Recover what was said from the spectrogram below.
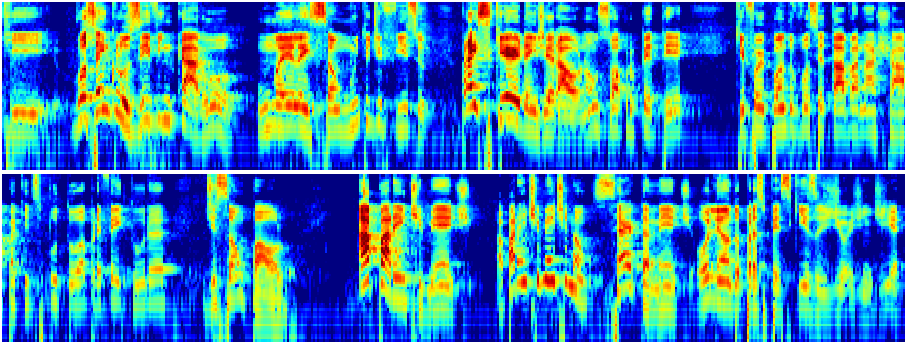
que você inclusive encarou uma eleição muito difícil para a esquerda em geral, não só para o PT, que foi quando você estava na chapa que disputou a prefeitura de São Paulo. Aparentemente, aparentemente não, certamente, olhando para as pesquisas de hoje em dia,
